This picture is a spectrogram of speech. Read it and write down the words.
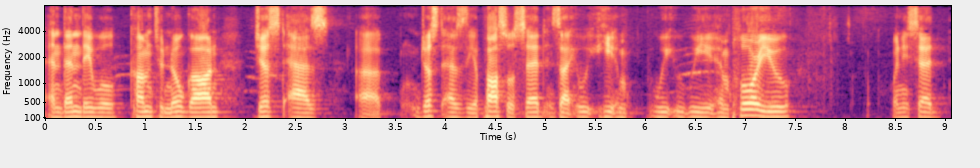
and then they will come to know God just as uh, just as the apostle said. We, he, we, we implore you when he said,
